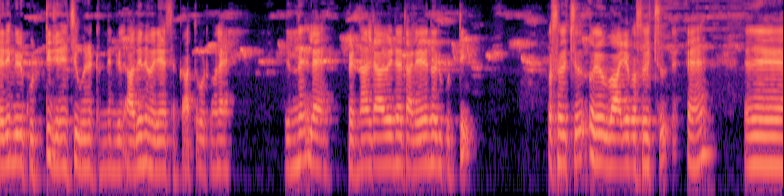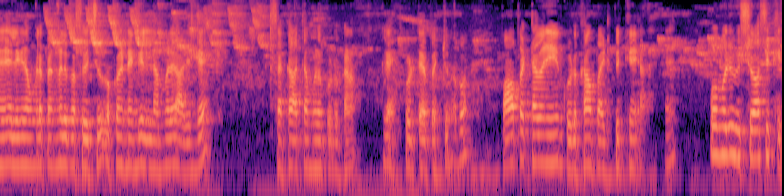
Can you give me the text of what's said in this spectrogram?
ഏതെങ്കിലും കുട്ടി ജനിച്ച് വീണിട്ടുണ്ടെങ്കിൽ അതിന് വരെ സക്കാത്ത് കൊടുക്കണം അല്ലേ? ഇന്ന് അല്ലേ? പെരുന്നാൾ രാവിലെ തലേന്ന് ഒരു കുട്ടി പ്രസവിച്ചു ഒരു ഭാര്യ പ്രസവിച്ചു അല്ലെങ്കിൽ നമ്മളെ പെങ്ങൾ പ്രസവിച്ചു ഒക്കെ ഉണ്ടെങ്കിൽ നമ്മൾ അതിന്റെ സക്കാത്ത് നമ്മൾ കൊടുക്കണം അല്ലേ? കൊടുത്തേ പറ്റൂ. അപ്പോൾ പാവപ്പെട്ടവനെയും കൊടുക്കാൻ പഠിപ്പിക്കുകയാണ്. അപ്പോൾ അപ്പം ഒരു വിശ്വാസിക്ക്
